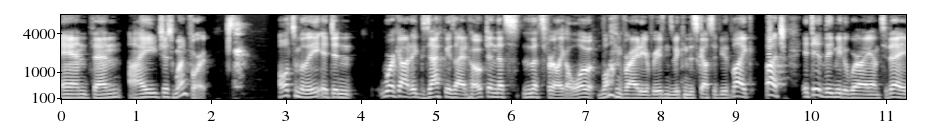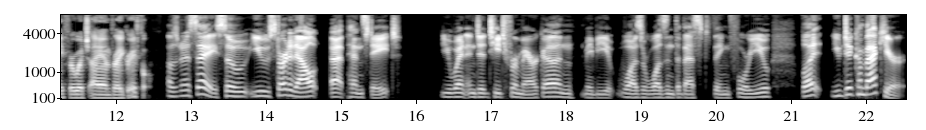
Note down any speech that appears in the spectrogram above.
and then I just went for it. Ultimately, it didn't work out exactly as I had hoped, and that's that's for like a lo- long variety of reasons we can discuss if you'd like. But it did lead me to where I am today, for which I am very grateful. I was going to say, so you started out at Penn State. You went and did Teach for America, and maybe it was or wasn't the best thing for you. But you did come back here,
